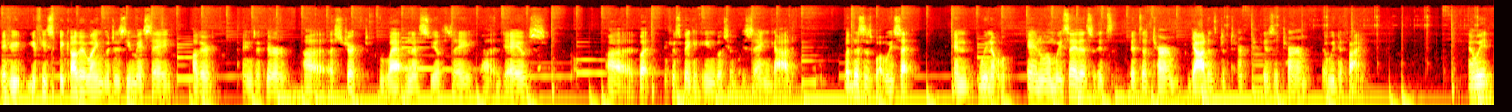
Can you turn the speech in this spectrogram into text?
If you if you speak other languages, you may say other things. If you're uh, a strict Latinist, you'll say uh, Deus. Uh, but if you're speaking English, you'll be saying God. But this is what we say, and we know. And when we say this, it's it's a term. God is, deter- is a term that we define. And we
